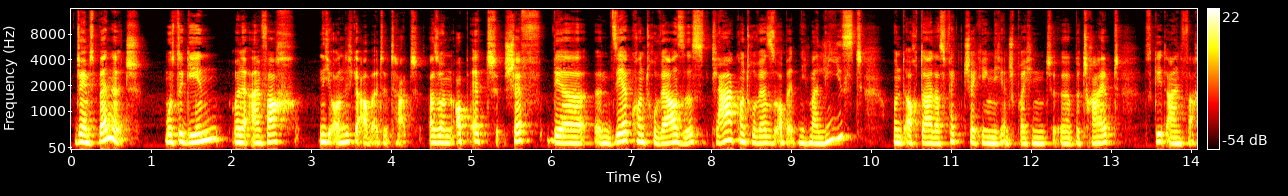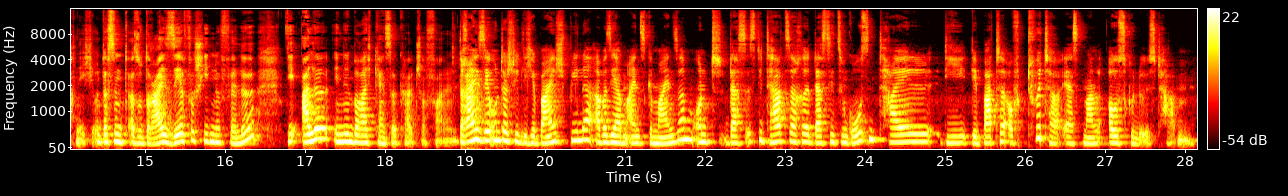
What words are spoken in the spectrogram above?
James Bennett musste gehen, weil er einfach nicht ordentlich gearbeitet hat. Also ein Op-Ed-Chef, der ein sehr kontroverses, klar kontroverses Op-Ed nicht mal liest und auch da das Fact-Checking nicht entsprechend äh, betreibt. Das geht einfach nicht. Und das sind also drei sehr verschiedene Fälle, die alle in den Bereich Cancel Culture fallen. Drei sehr unterschiedliche Beispiele, aber sie haben eins gemeinsam und das ist die Tatsache, dass sie zum großen Teil die Debatte auf Twitter erstmal ausgelöst haben.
